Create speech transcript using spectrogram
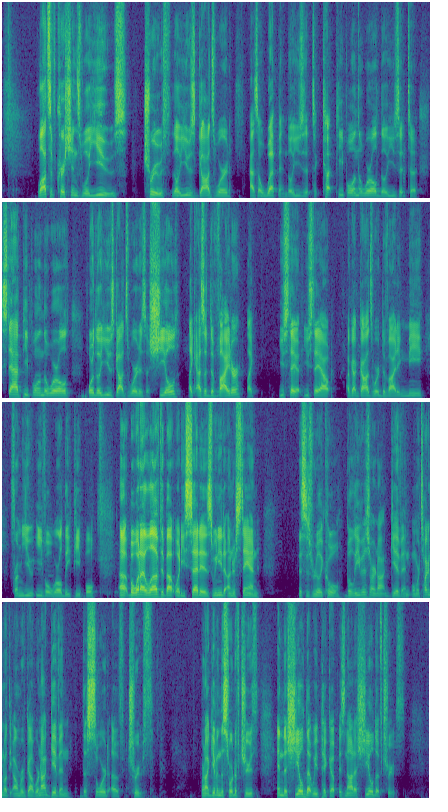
lots of Christians will use truth, they'll use God's word as a weapon. They'll use it to cut people in the world, they'll use it to stab people in the world, or they'll use God's word as a shield, like as a divider, like you stay you stay out. I've got God's word dividing me from you evil worldly people. Uh, but what I loved about what he said is we need to understand this is really cool. Believers are not given, when we're talking about the armor of God, we're not given the sword of truth. We're not given the sword of truth. And the shield that we pick up is not a shield of truth.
